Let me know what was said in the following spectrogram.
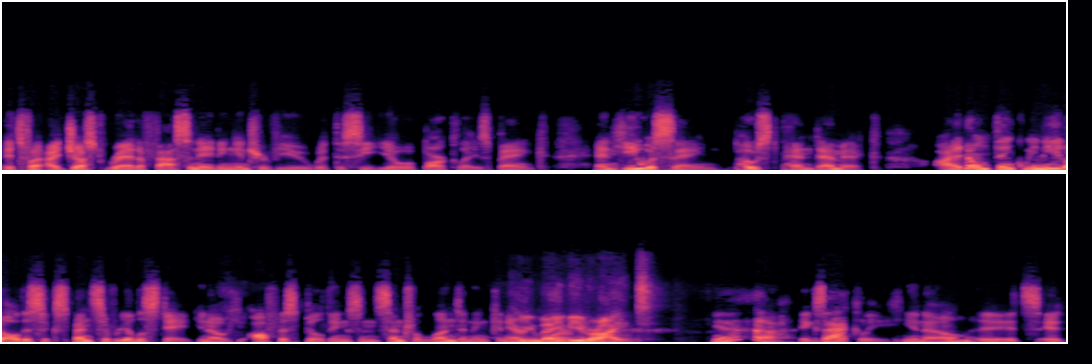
It's fun. I just read a fascinating interview with the CEO of Barclays Bank, and he was saying post pandemic, I don't think we need all this expensive real estate, you know, office buildings in central London and Canary You may Wharf. be right. Yeah, exactly. You know, it's it.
